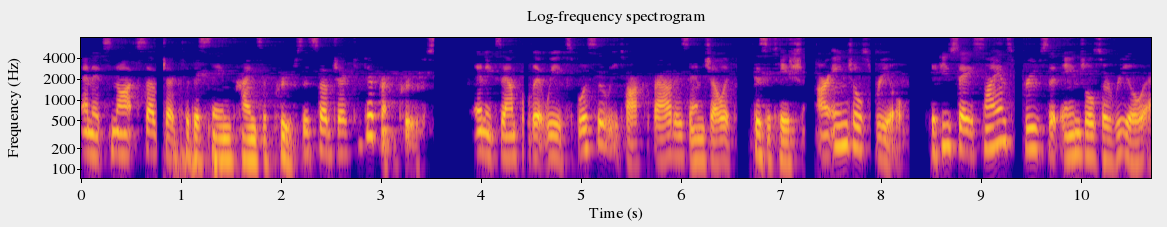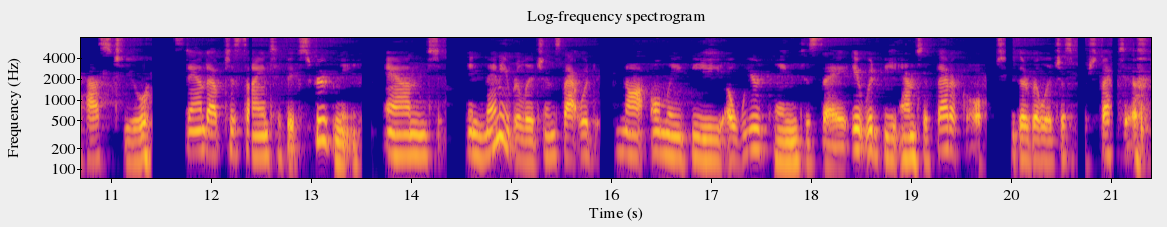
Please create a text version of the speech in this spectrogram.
And it's not subject to the same kinds of proofs, it's subject to different proofs. An example that we explicitly talk about is angelic visitation. Are angels real? If you say science proves that angels are real, it has to stand up to scientific scrutiny. And in many religions, that would not only be a weird thing to say, it would be antithetical to the religious perspective.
